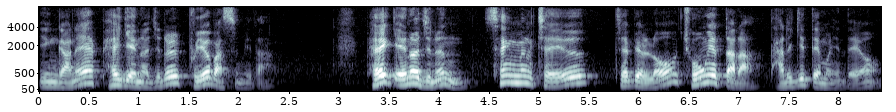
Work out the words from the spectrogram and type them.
인간의 백에너지를 부여받습니다. 백에너지는 생명체의 제별로 종에 따라 다르기 때문인데요.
